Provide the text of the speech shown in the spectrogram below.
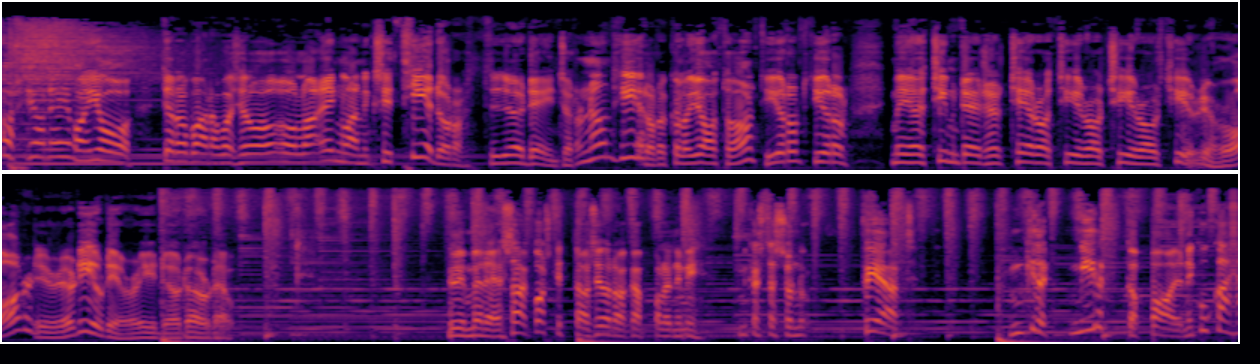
Tosiaan aivan joo. Tero Vaara voisi olla englanniksi Theodore Danger. No on Theodore, kyllä joo, tuo on Theodore, Theodore. Meidän Tim Danger, Tero, Tero, Tero, Tero. Hyvin menee. Saa koskettaa seuraava kappaleen nimi. Mikäs tässä on? Fiat. Mir Mirkka Paajanen. Kuka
